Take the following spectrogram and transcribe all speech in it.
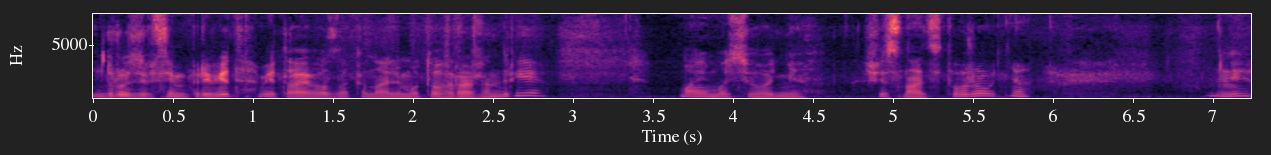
Друзі, всім привіт! Вітаю вас на каналі Мотогараж Андрія. Маємо сьогодні 16 жовтня і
